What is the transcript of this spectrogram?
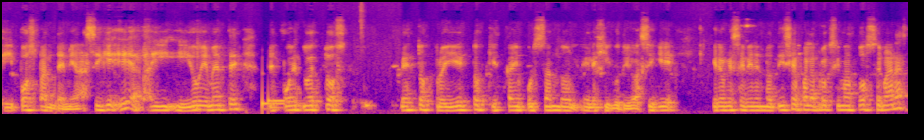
y post pandemia. Así que, eh, y, y, obviamente, después de todos estos de estos proyectos que está impulsando el Ejecutivo. Así que creo que se vienen noticias para las próximas dos semanas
